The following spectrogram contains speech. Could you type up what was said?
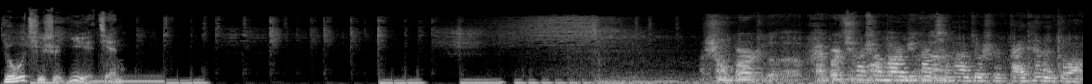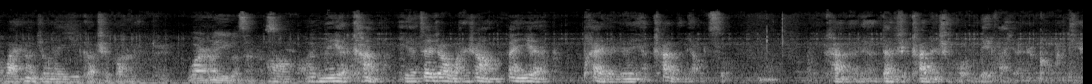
尤其是夜间。上班这个排班情况，上班一般情况就是白天的多，晚上就那一个值班。对，晚上一个三十四。哦，我们也看了，也在这晚上半夜派的人也看了两次，看了两，但是看的时候没发现任何问题。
